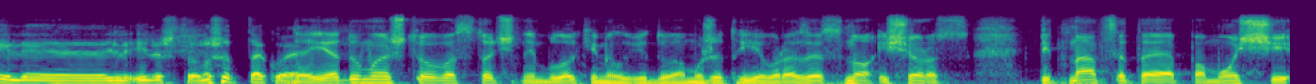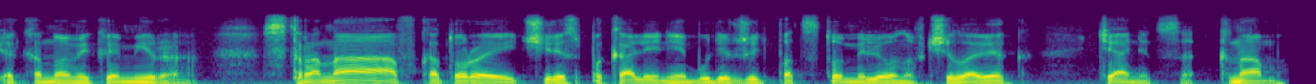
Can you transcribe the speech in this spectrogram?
или, или, или что? Ну, что-то такое. Да, я думаю, что Восточный блок имел в виду, а может и Евразес. Но, еще раз, 15-я по мощи экономика мира. Страна, в которой через поколение будет жить под 100 миллионов человек, тянется к нам,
